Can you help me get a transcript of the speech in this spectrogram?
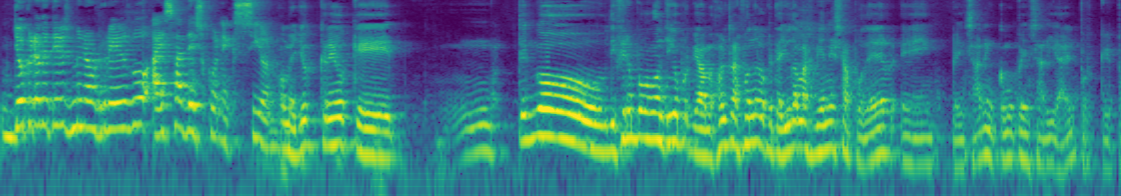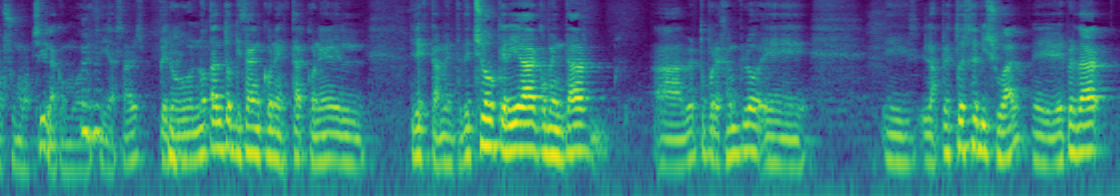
yo creo que tienes menos riesgo a esa desconexión. Hombre, yo creo que tengo difiero un poco contigo porque a lo mejor el trasfondo lo que te ayuda más bien es a poder eh, pensar en cómo pensaría él porque por su mochila como decía sabes pero no tanto quizá en conectar con él directamente. De hecho quería comentar a Alberto por ejemplo eh, eh, el aspecto ese visual. Es verdad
